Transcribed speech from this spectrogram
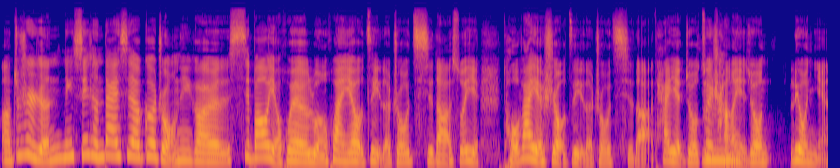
嗯、就是人那新陈代谢各种那个细胞也会轮换，也有自己的周期的，所以头发也是有自己的周期的，它也就最长嗯也就六年。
